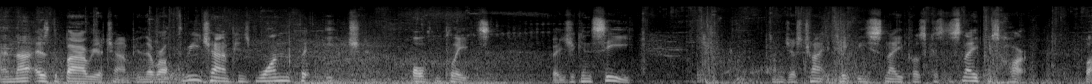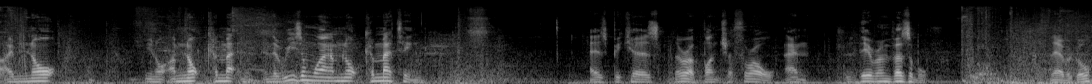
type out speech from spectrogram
And that is the barrier champion. There are three champions, one for each of the plates. But as you can see, I'm just trying to take these snipers because the snipers hurt. But I'm not, you know, I'm not committing. And the reason why I'm not committing is because they're a bunch of thrall and they're invisible. There we go.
